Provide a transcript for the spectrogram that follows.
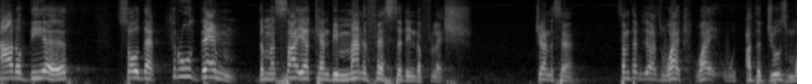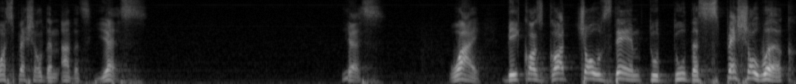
out of the earth, so that through them the Messiah can be manifested in the flesh. Do you understand? Sometimes you ask, why, why are the Jews more special than others? Yes. Yes. Why? Because God chose them to do the special work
